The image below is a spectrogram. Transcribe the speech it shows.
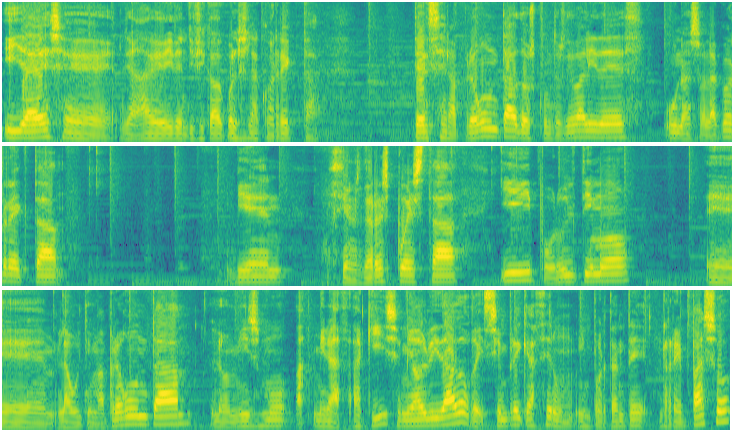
y ya, es, eh, ya he identificado cuál es la correcta. Tercera pregunta, dos puntos de validez, una sola correcta. Bien, opciones de respuesta. Y por último, eh, la última pregunta, lo mismo... Ah, mirad, aquí se me ha olvidado, veis, siempre hay que hacer un importante repaso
